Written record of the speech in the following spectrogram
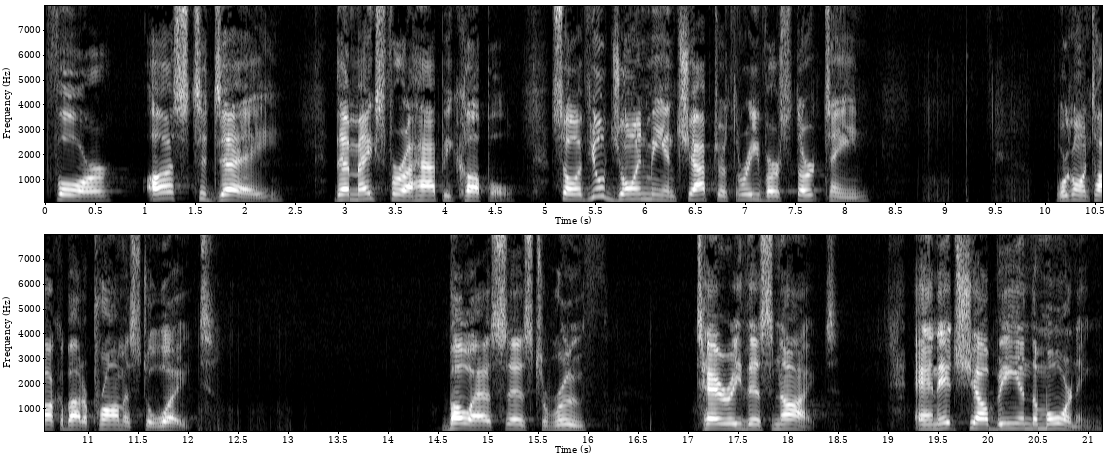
for us today that makes for a happy couple. So if you'll join me in chapter 3, verse 13, we're going to talk about a promise to wait. Boaz says to Ruth, Tarry this night, and it shall be in the morning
